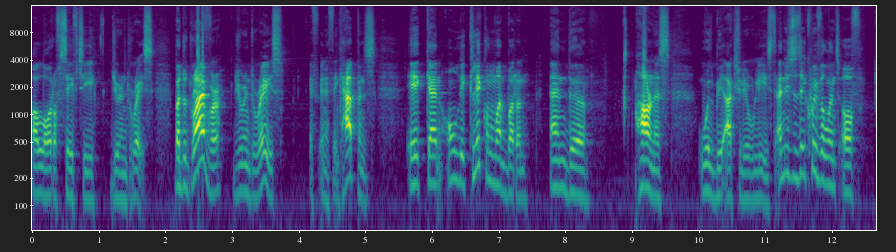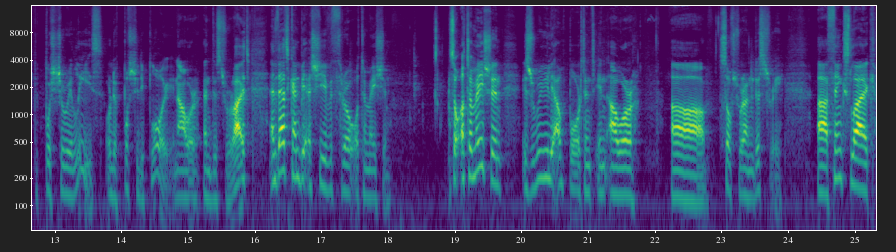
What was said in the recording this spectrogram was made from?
a lot of safety during the race. But the driver during the race, if anything happens, it can only click on one button and the harness will be actually released. And this is the equivalent of the push to release or the push to deploy in our industry, right? And that can be achieved through automation. So automation is really important in our uh, software industry. Uh, things like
